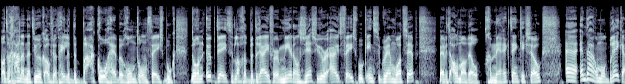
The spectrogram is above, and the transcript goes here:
Want we gaan het natuurlijk over dat hele debakel hebben rondom Facebook. Door een update lag het bedrijf er meer dan zes uur uit. Facebook, Instagram, WhatsApp. We hebben het allemaal wel gemerkt, denk ik zo. en daarom ontbreken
